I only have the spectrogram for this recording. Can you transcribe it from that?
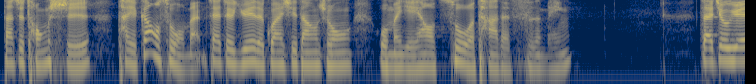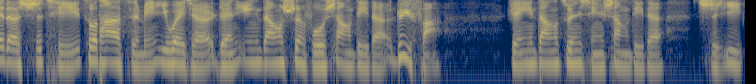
但是同时，他也告诉我们，在这个约的关系当中，我们也要做他的子民。在旧约的时期，做他的子民意味着人应当顺服上帝的律法，人应当遵行上帝的旨意，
